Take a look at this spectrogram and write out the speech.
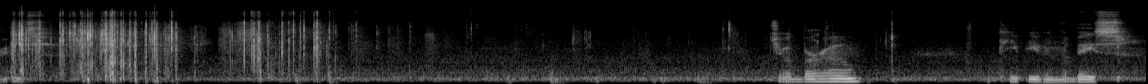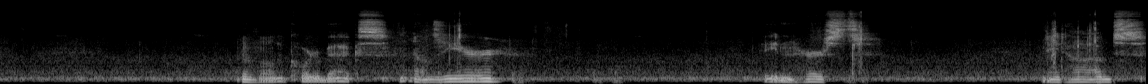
right. Joe Burrow. Keep even the base of all the quarterbacks. Allgeier. Hayden Hurst. Nate Hobbs.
